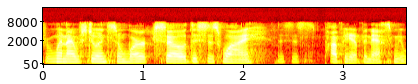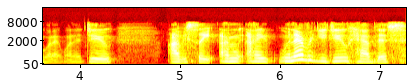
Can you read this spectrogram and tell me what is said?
from when I was doing some work. So this is why this is popping up and asking me what I want to do. Obviously, I'm, I whenever you do have this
